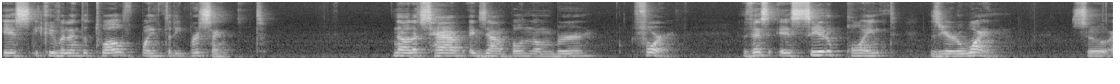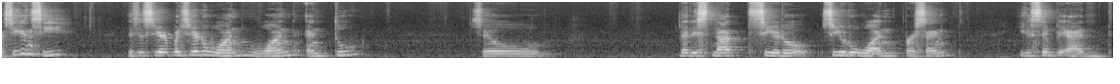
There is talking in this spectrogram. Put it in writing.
is equivalent to 12.3%. Now let's have example number 4. This is 0.01. So as you can see, this is 0.01, 1 and 2. So that is not 0, 0.01%. You can simply add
